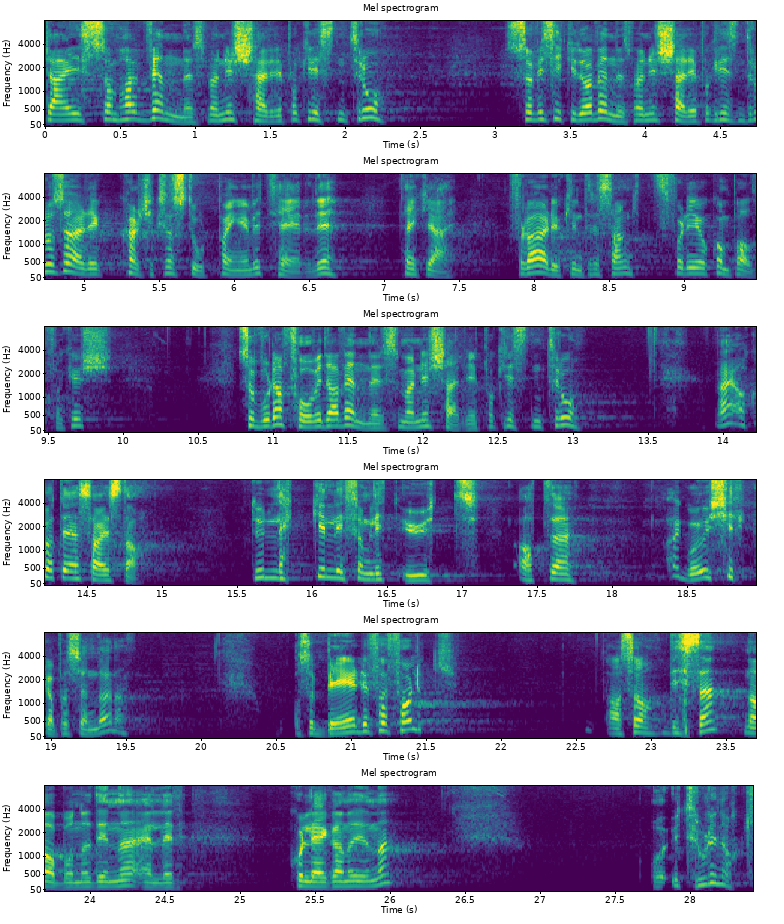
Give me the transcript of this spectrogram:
deg som har venner som er nysgjerrig på kristen tro. Så hvis ikke du har venner som er nysgjerrig på kristen tro, så er det kanskje ikke så stort poeng å invitere dem. tenker jeg. For da er det jo ikke interessant for dem å komme på alfakurs. Så hvordan får vi da venner som er nysgjerrig på kristen tro? Nei, akkurat det jeg sa i stad. Du lekker liksom litt ut at uh, Jeg går jo i kirka på søndag, da. Og så ber du for folk. Altså disse, naboene dine eller kollegaene dine. Og utrolig nok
